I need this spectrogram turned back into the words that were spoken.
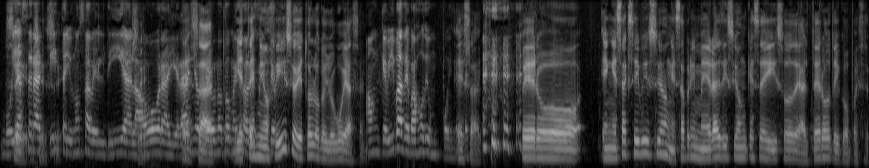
voy a ser artista y uno sabe el día, la hora y el año que uno toma y este es mi oficio y esto es lo que yo voy a hacer. Aunque viva debajo de un puente. Exacto. Pero en esa exhibición, esa primera edición que se hizo de arte erótico, pues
